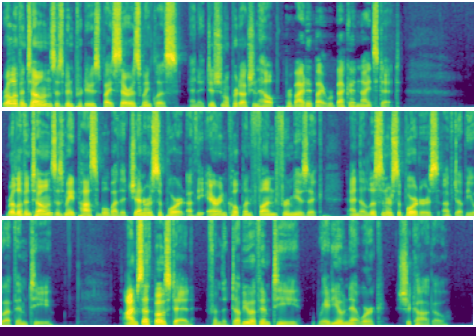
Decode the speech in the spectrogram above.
Relevant Tones has been produced by Sarah Zwinklis and additional production help provided by Rebecca Neidstedt. Relevant Tones is made possible by the generous support of the Aaron Copland Fund for Music and the listener supporters of WFMT. I'm Seth Boustead from the WFMT Radio Network, Chicago.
